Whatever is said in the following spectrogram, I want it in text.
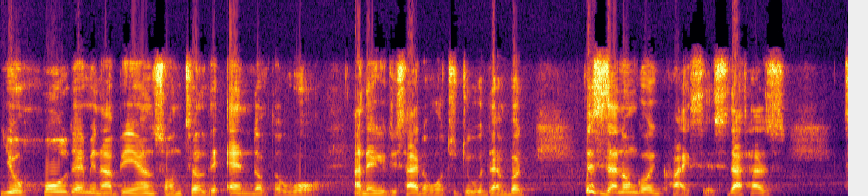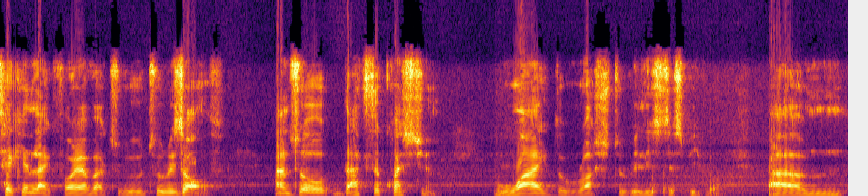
you hold them in abeyance until the end of the war, and then you decide on what to do with them. But this is an ongoing crisis that has taken like forever to to resolve, and so that's the question why the rush to release these people? Um,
